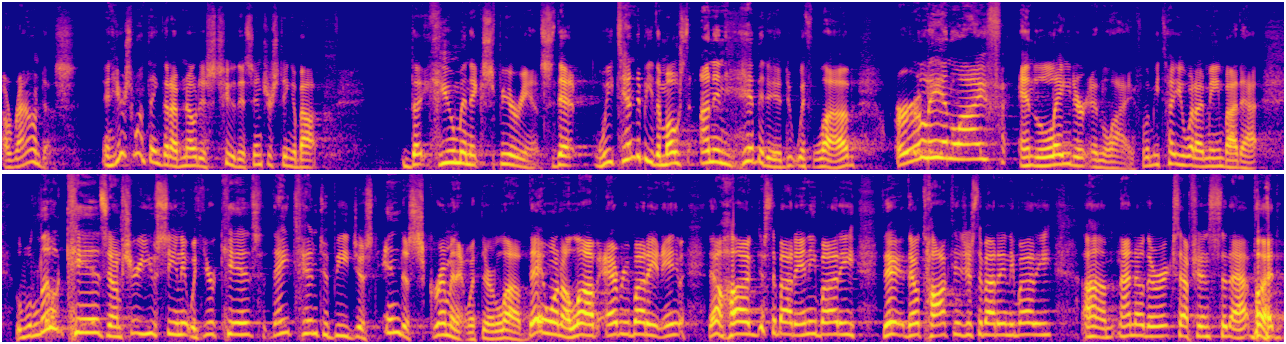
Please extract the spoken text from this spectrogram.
around us. And here's one thing that I've noticed too that's interesting about the human experience that we tend to be the most uninhibited with love early in life and later in life. Let me tell you what I mean by that. Little kids, and I'm sure you've seen it with your kids, they tend to be just indiscriminate with their love. They want to love everybody, and anybody. they'll hug just about anybody. They, will talk to just about anybody. Um, I know there are exceptions to that, but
